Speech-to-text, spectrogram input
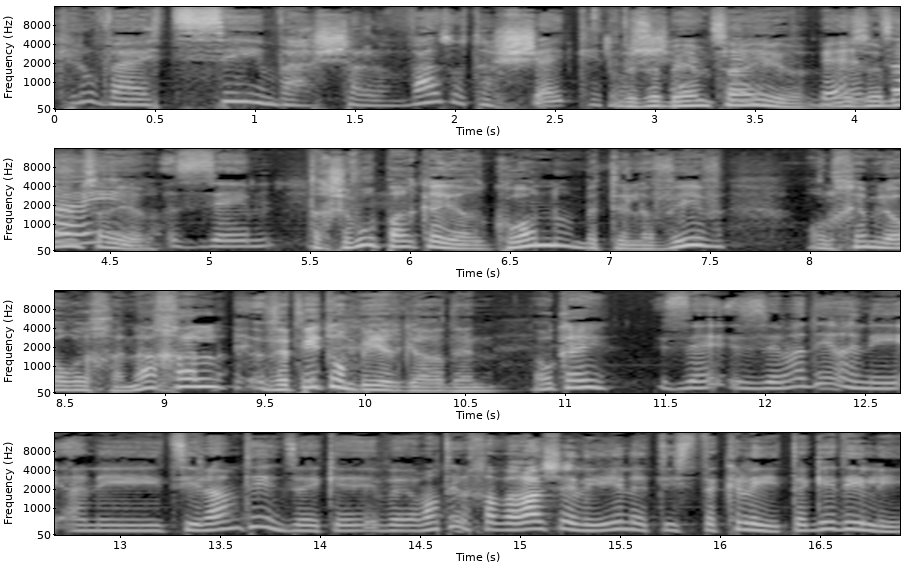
כאילו, והעצים, והשלווה הזאת, השקט, וזה. באמצע העיר, וזה באמצע העיר. זה... תחשבו, פארק הירקון בתל אביב, הולכים לאורך הנחל, ופתאום ביר גרדן, אוקיי? זה, זה מדהים, אני, אני צילמתי את זה, ואמרתי לחברה שלי, הנה, תסתכלי, תגידי לי,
